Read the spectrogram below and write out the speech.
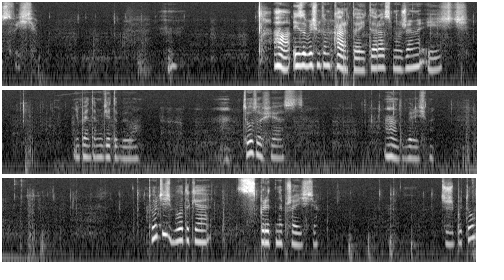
Jest wyjście. Hmm. Aha, i zrobiliśmy tą kartę i teraz możemy iść. Nie pamiętam gdzie to było. Tu coś jest. Aha, tu byliśmy. Tu gdzieś było takie sprytne przejście. Czyżby tu?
